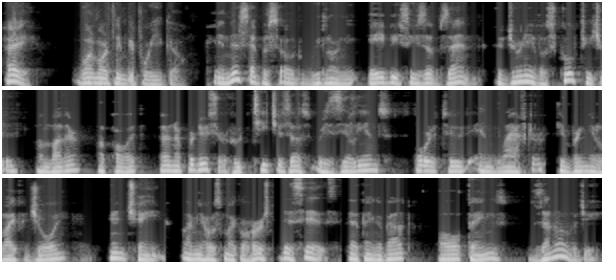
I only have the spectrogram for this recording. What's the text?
Hey, one more thing before you go. In this episode, we learn the ABCs of Zen, the journey of a school teacher, a mother, a poet, and a producer who teaches us resilience, fortitude, and laughter can bring your life joy and change. I'm your host, Michael Hurst. This is That Thing About All Things Zenology.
